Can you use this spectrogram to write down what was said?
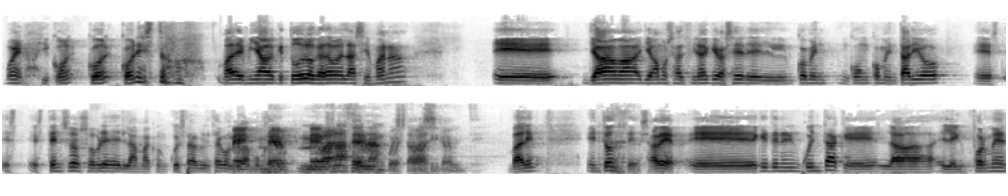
bueno, y con, con, con, esto, madre mía, que todo lo que ha dado en la semana, eh, ya va, llegamos al final que va a ser el, un comentario extenso sobre la macroencuesta de la violencia contra me, la mujer. Me, me, van a hacer una encuesta, básicamente. ¿Vale? Entonces, a ver, eh, hay que tener en cuenta que la, el informe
